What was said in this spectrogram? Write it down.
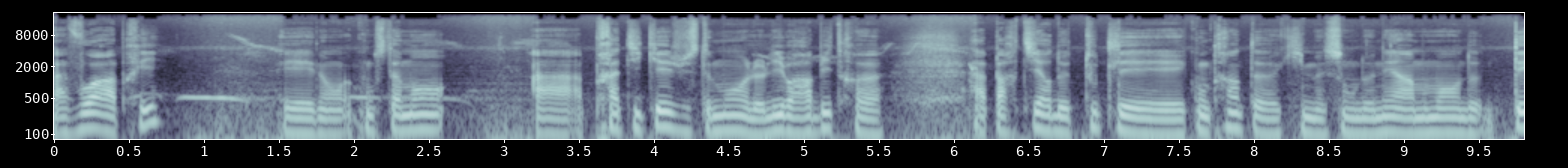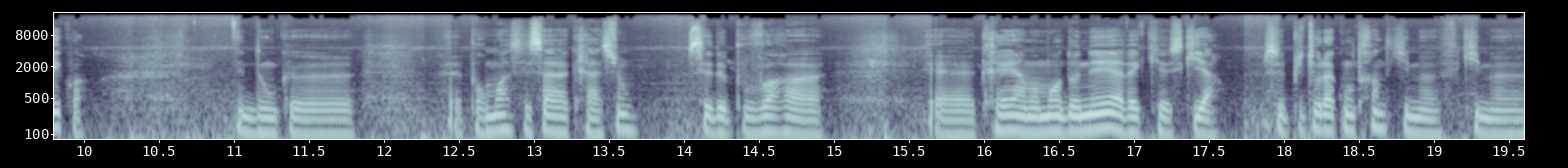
avoir appris et constamment à pratiquer justement le libre arbitre à partir de toutes les contraintes qui me sont données à un moment T. Quoi. Et donc pour moi c'est ça la création, c'est de pouvoir euh, créer un moment donné avec ce qu'il y a. C'est plutôt la contrainte qui me, qui me,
